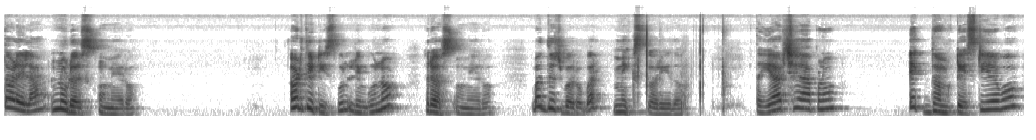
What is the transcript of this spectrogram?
તળેલા નૂડલ્સ ઉમેરો. અડધી ટીસ્પૂન લીંબુનો રસ ઉમેરો. બધું જ બરોબર મિક્સ કરી દો. તૈયાર છે આપણો એકદમ ટેસ્ટી એવો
